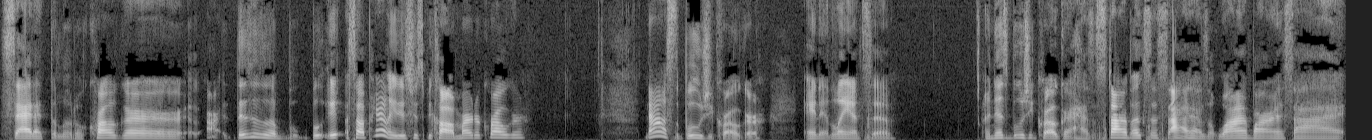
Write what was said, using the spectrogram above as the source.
sat at the little Kroger. This is a so apparently this used to be called Murder Kroger. Now it's the bougie Kroger in Atlanta. And this bougie Kroger has a Starbucks inside, has a wine bar inside,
